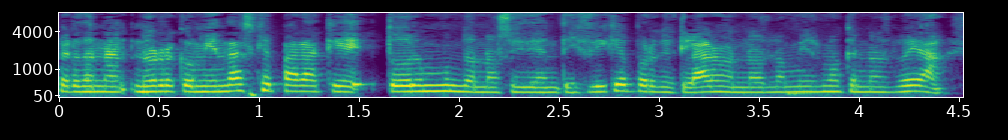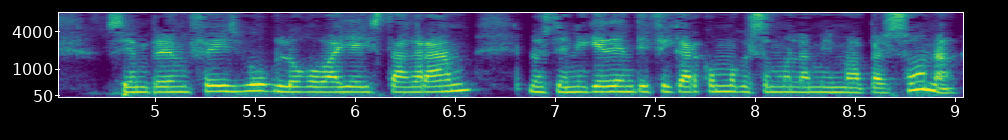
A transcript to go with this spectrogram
Perdona, ¿nos recomiendas que para que todo el mundo nos identifique, porque claro, no es lo mismo que nos vea siempre en Facebook, luego vaya a Instagram, nos tiene que identificar como que somos la misma persona.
